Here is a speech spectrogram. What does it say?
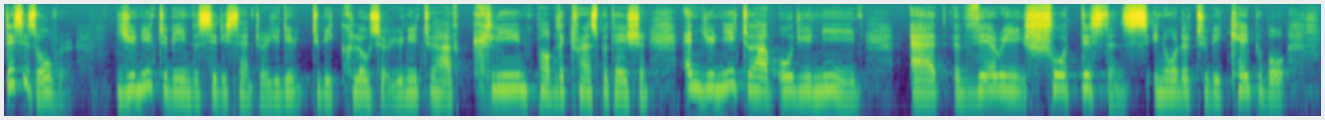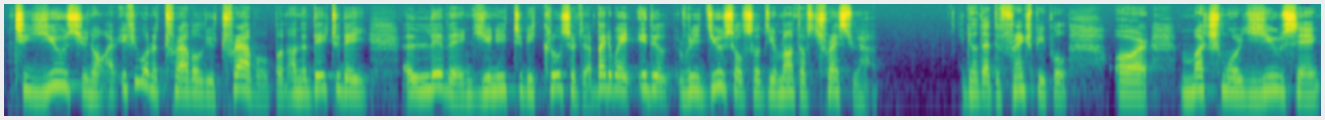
This is over you need to be in the city center. You need to be closer. You need to have clean public transportation. And you need to have all you need at a very short distance in order to be capable to use you know if you want to travel you travel but on a day-to-day uh, living you need to be closer to that. by the way it'll reduce also the amount of stress you have you know that the French people are much more using,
